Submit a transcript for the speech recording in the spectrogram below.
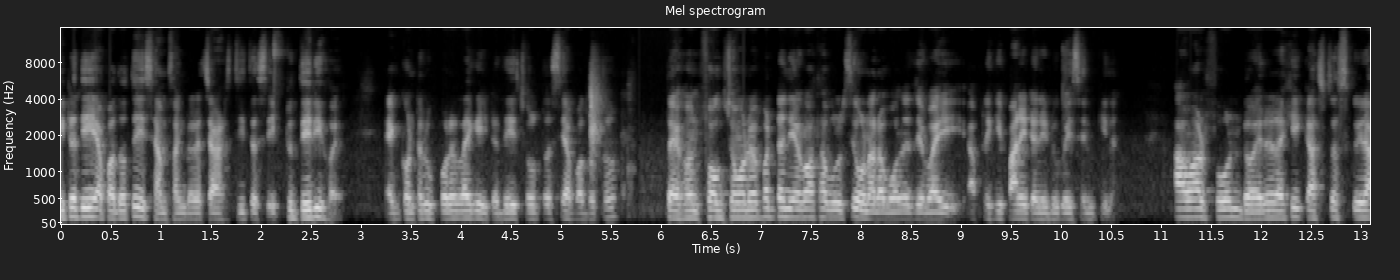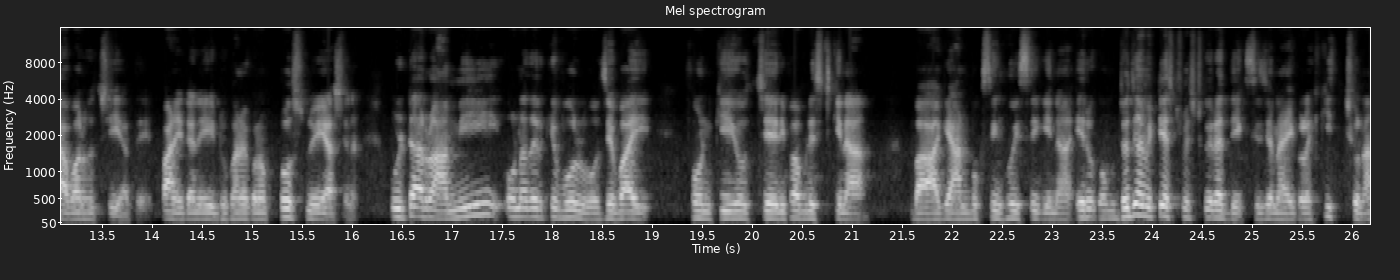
এটা দিয়ে আপাতত এই স্যামসাংটারে চার্জ দিতেছি। একটু দেরি হয়। এক ঘণ্টার উপরে লাগে, এটা দিয়ে চলতেছি আপাতত। তো এখন ফক জমার ব্যাপারটা নিয়ে কথা বলছি। ওনারা বলে যে, ভাই, আপনি কি পানি টানি ঢুকাইছেন কিনা? আমার ফোন ডয়রে রাখি, কাজ টাজ করে আবার হচ্ছে ইয়াতে। পানি টানি ঢুকানোর কোনো প্রশ্নই আসে না। উল্টা আরও আমি ওনাদেরকে বলব যে, ভাই, ফোন কি হচ্ছে রিপাবলিস্ট কিনা বা আগে আনবক্সিং হয়েছে কিনা? এরকম। যদি আমি টেস্ট মেস্ট করে দেখছি যে, না, এগুলো কিচ্ছু না।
